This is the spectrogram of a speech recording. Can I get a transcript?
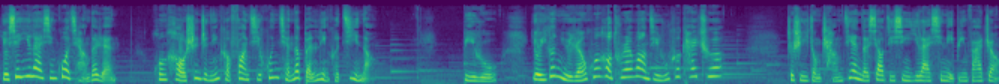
有些依赖性过强的人，婚后甚至宁可放弃婚前的本领和技能。比如，有一个女人婚后突然忘记如何开车，这是一种常见的消极性依赖心理并发症。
